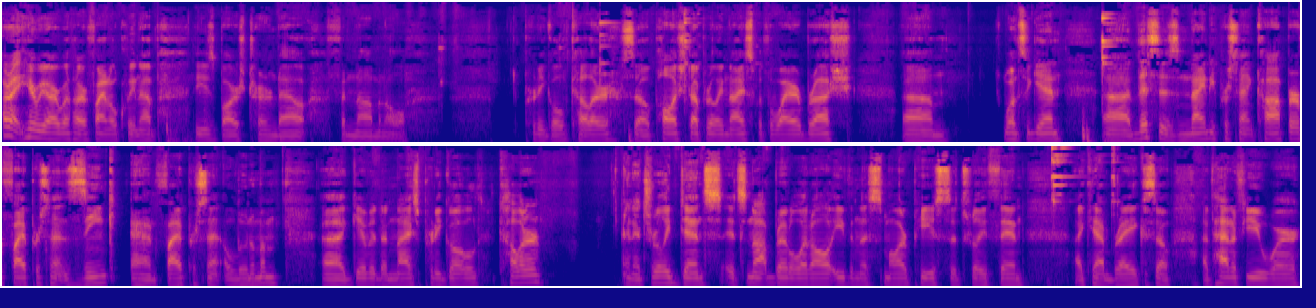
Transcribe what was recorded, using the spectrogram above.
All right, here we are with our final cleanup. These bars turned out phenomenal. Pretty gold color. So polished up really nice with the wire brush. Um, once again, uh, this is 90% copper, 5% zinc, and 5% aluminum. Uh, give it a nice, pretty gold color. And it's really dense. It's not brittle at all. Even the smaller piece, it's really thin. I can't break. So I've had a few where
